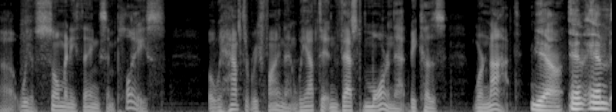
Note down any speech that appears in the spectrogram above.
uh, we have so many things in place, but we have to refine that. And We have to invest more in that because we're not. Yeah, and and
